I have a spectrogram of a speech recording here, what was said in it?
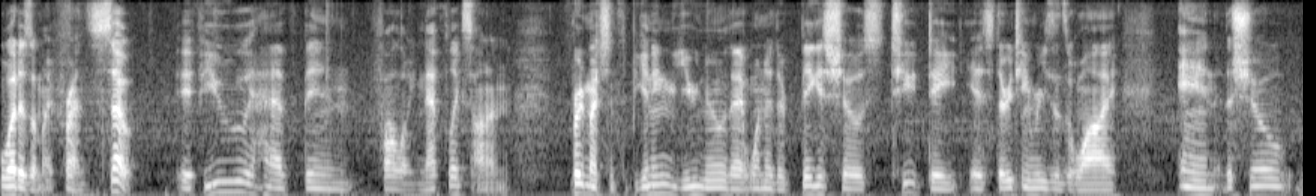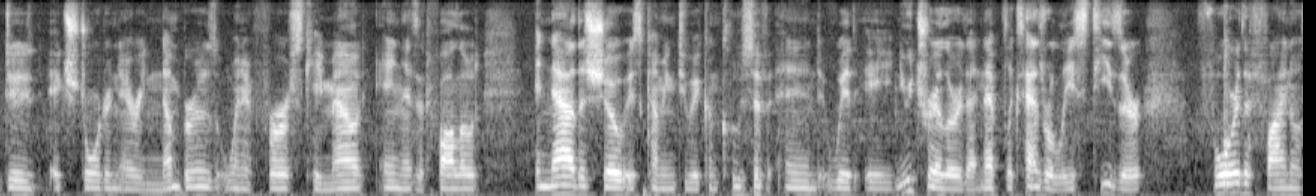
What is up, my friends? So, if you have been following Netflix on pretty much since the beginning, you know that one of their biggest shows to date is 13 Reasons Why. And the show did extraordinary numbers when it first came out and as it followed. And now the show is coming to a conclusive end with a new trailer that Netflix has released, teaser, for the final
